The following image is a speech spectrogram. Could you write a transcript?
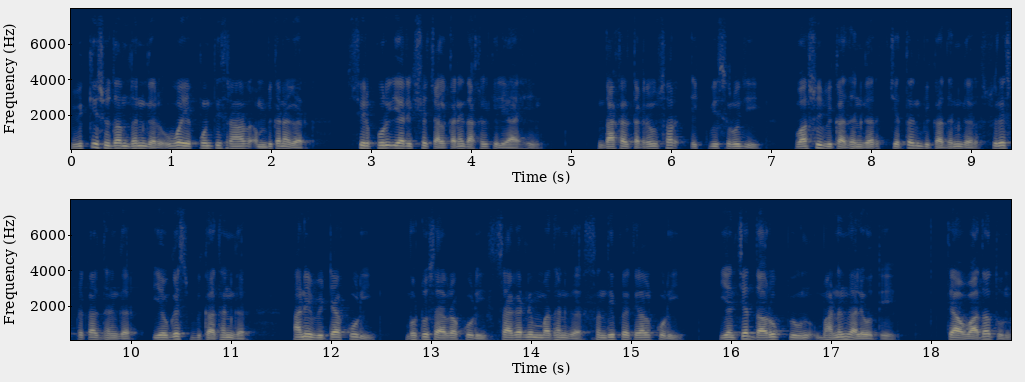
विक्की सुदाम धनगर व एकोणतीस राहणार अंबिकानगर शिरपूर या रिक्षा चालकाने दाखल केली आहे. दाखल तक्रारीनुसार एकवीस रोजी वासू बिका धनगर चेतन बिका धनगर सुरेश प्रकाश धनगर योगेश बिका धनगर आणि विट्या कोळी भटू साहेबराव कोळी सागर निंबा धनगर संदीप प्रतिलाल कोळी यांच्यात दारू पिऊन भांडण झाले होते. त्या वादातून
